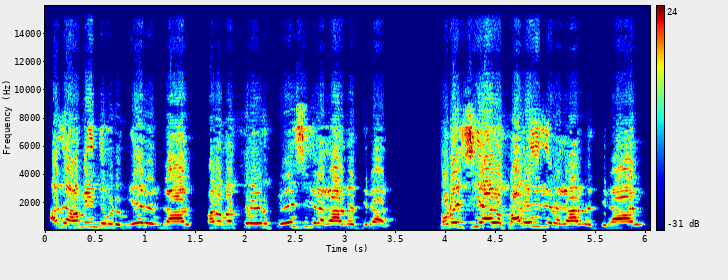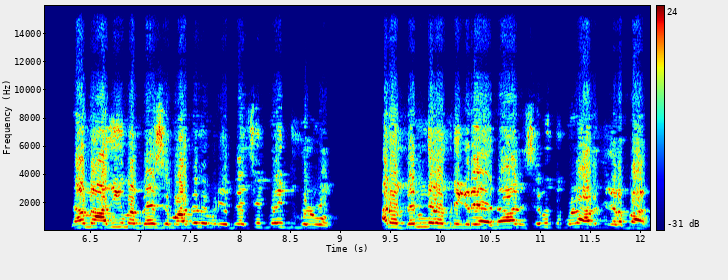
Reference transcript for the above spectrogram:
அது அமைந்து விடும் ஏனென்றால் பல மக்களோடு பேசுகிற காரணத்தினால் தொடர்ச்சியாக பழகுகிற காரணத்தினால் நாம அதிகமா பேச மாட்டோம் நம்முடைய பேச்சை குறைத்துக் கொள்வோம். ஆனா பெண்கள் அப்படி கிடையாது. நாலு செவத்துக்குள்ள அடைஞ்சு கிடப்பாங்க.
